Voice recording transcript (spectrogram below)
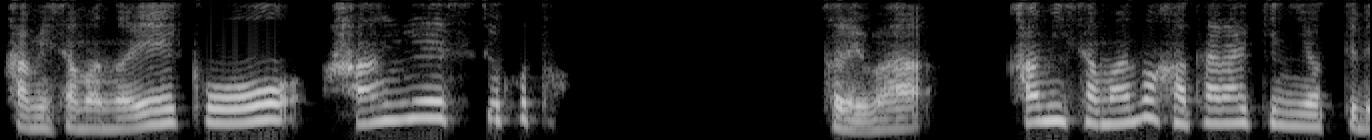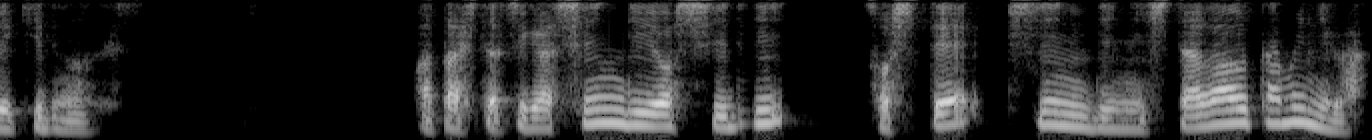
神様の栄光を反映すること。それは神様の働きによってできるのです。私たちが真理を知り、そして真理に従うためには、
